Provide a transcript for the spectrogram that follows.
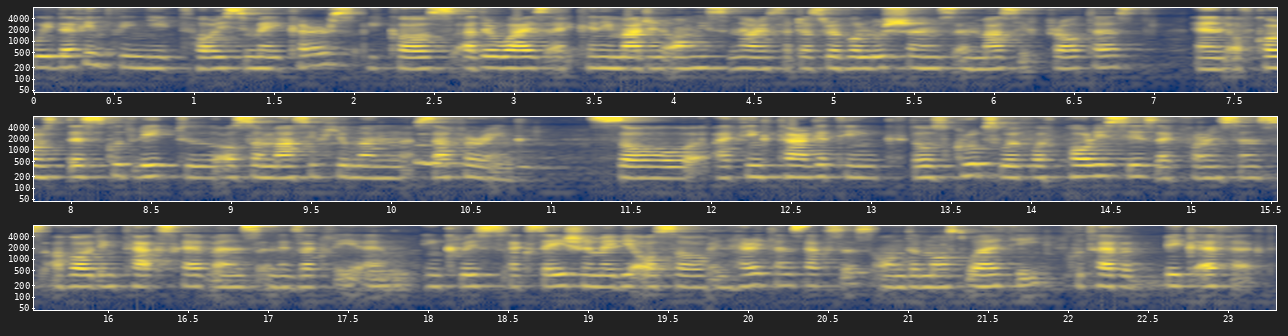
We definitely need policymakers because otherwise, I can imagine only scenarios such as revolutions and massive protests. And of course, this could lead to also massive human suffering. So I think targeting those groups with, with policies, like for instance, avoiding tax havens and exactly um, increase taxation, maybe also inheritance taxes on the most wealthy, could have a big effect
